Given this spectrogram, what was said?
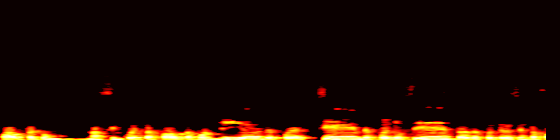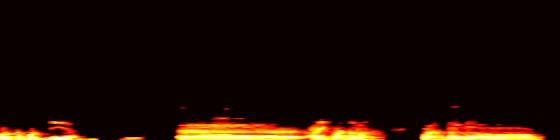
falta com umas 50 faltas por dia, depois 100, depois 200, depois 300 faltas por dia. Uh, aí quando cuando lo,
